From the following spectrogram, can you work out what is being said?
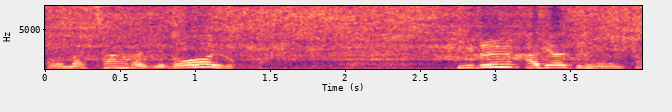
또 마찬가지로 이렇게 귀를 가려주면서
